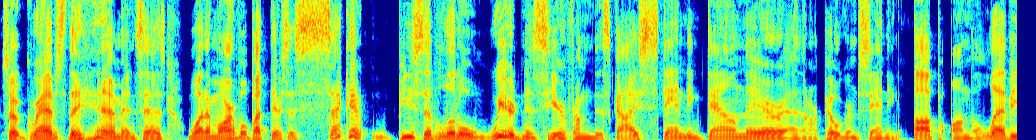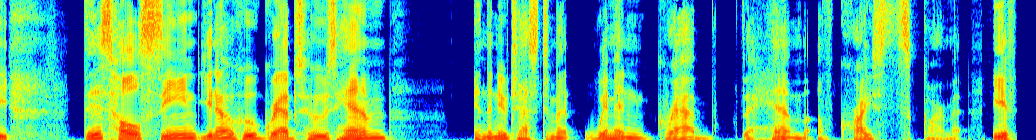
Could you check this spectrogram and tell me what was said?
So grabs the hem and says, What a marvel. But there's a second piece of little weirdness here from this guy standing down there and our pilgrim standing up on the levee. This whole scene, you know who grabs whose hem? In the New Testament, women grab the hem of Christ's garment. If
